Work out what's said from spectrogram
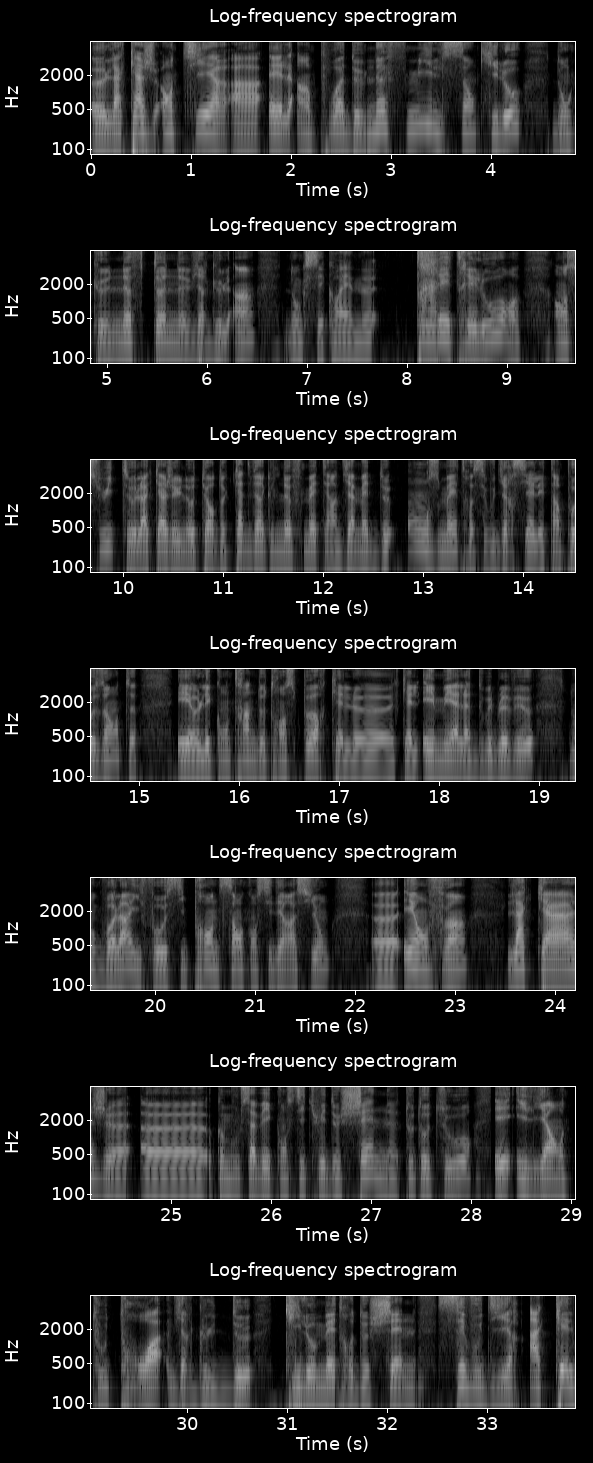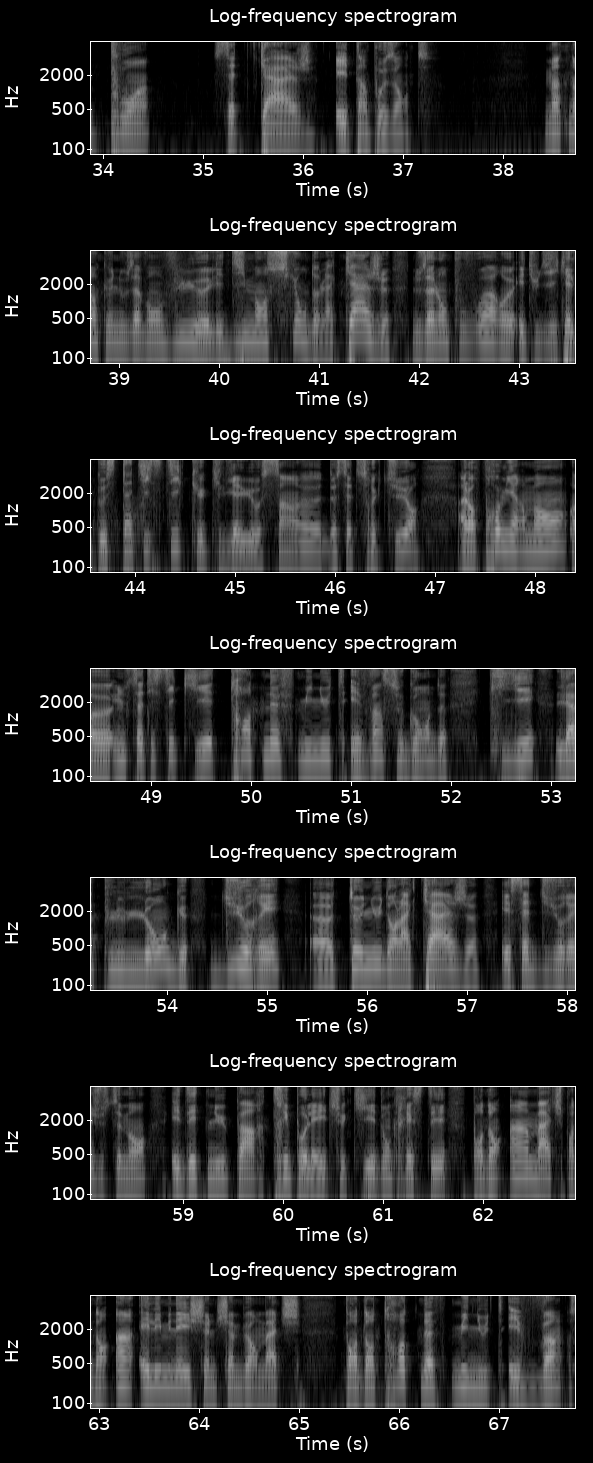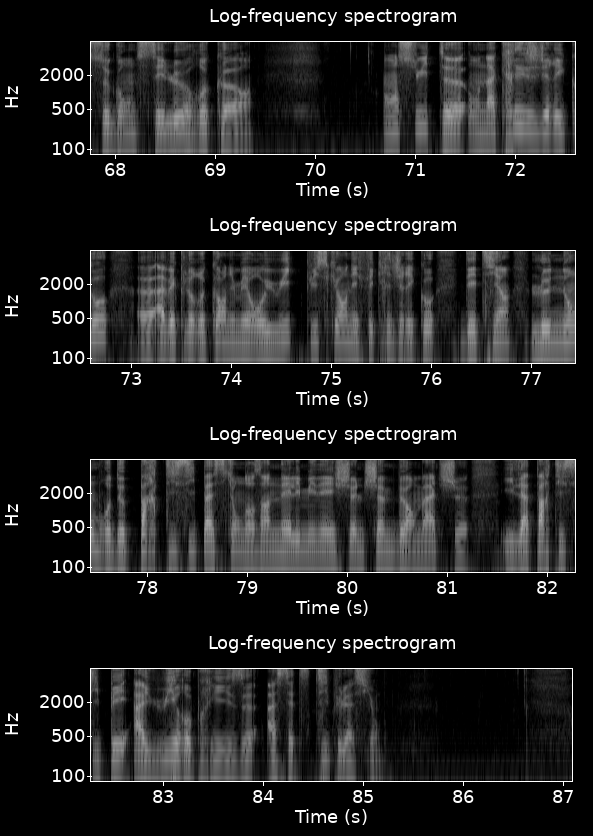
euh, la cage entière a elle un poids de 9100 kg, donc 9 euh, tonnes,1, donc c'est quand même très très lourd. Ensuite, la cage a une hauteur de 4,9 mètres et un diamètre de 11 mètres, c'est vous dire si elle est imposante. Et euh, les contraintes de transport euh, qu'elle émet à la WWE. Donc voilà, il faut aussi prendre ça en considération. Euh, et enfin, la cage, comme vous le savez, est constituée de chaînes tout autour. Et il y a en tout 3,2 km de chaînes. C'est vous dire à quel point cette cage est imposante. Maintenant que nous avons vu euh, les dimensions de la cage, nous allons pouvoir euh, étudier quelques statistiques qu'il y a eu au sein euh, de cette structure. Alors premièrement, une statistique qui est 39 minutes et 20 secondes, qui est la plus longue durée euh, tenu dans la cage et cette durée justement est détenue par Triple H qui est donc resté pendant un match, pendant un Elimination Chamber match pendant 39 minutes et 20 secondes, c'est le record. Ensuite, euh, on a Chris Jericho euh, avec le record numéro 8, puisque en effet Chris Jericho détient le nombre de participations dans un Elimination Chamber match. Il a participé à 8 reprises à cette stipulation.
